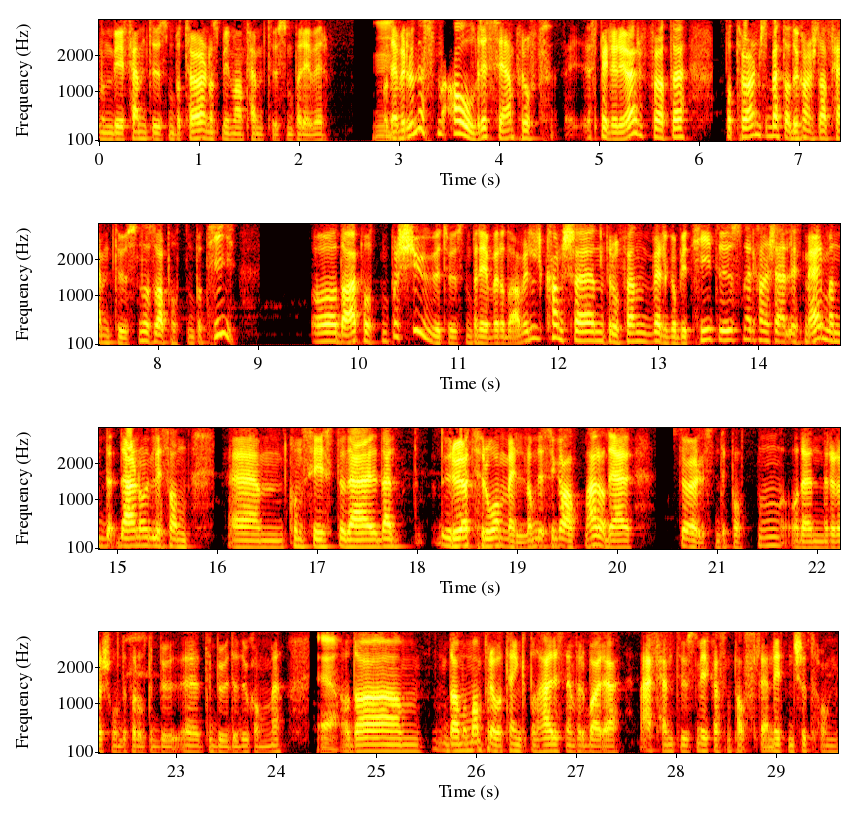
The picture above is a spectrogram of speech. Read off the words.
Man byr 5000 på turn, og så byr man 5000 på river. Mm. Og Det vil du nesten aldri se en proff spiller gjøre. For at det, eh, på turn så betta du kanskje da 5000, og så var potten på 10. Og da er potten på 20 000 på river, og da vil kanskje en proffen velge å by 10 000, eller kanskje litt mer, men det er noe litt sånn um, konsist det er, det er en rød tråd mellom disse gatene her, og det er størrelsen til potten og den relasjonen til forhold til, bud, eh, til budet du kommer med. Ja. Og da, da, må man prøve å tenke på det her istedenfor bare Nei, 5000 virka som passelig. En liten jetong.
